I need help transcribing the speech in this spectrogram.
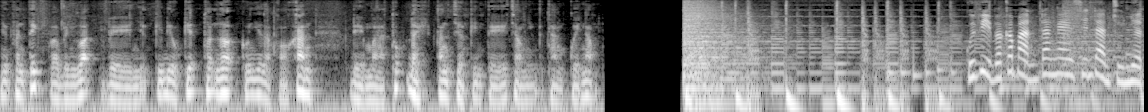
những phân tích và bình luận về những cái điều kiện thuận lợi cũng như là khó khăn để mà thúc đẩy tăng trưởng kinh tế trong những tháng cuối năm. Quý vị và các bạn đang nghe diễn đàn chủ nhật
